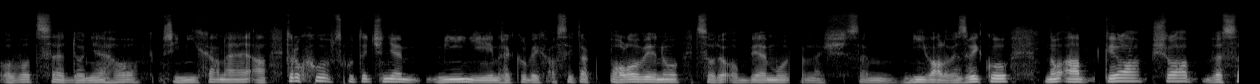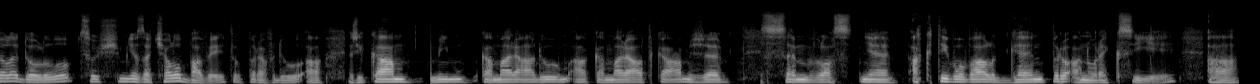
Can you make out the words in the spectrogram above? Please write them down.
ovoce do něho přimíchané a trochu skutečně míním, řekl bych asi tak polovinu co do objemu, než jsem mýval ve zvyku. No a kila šla vesele dolů, což mě začalo bavit opravdu a říkám mým kamarádům a kamarádkám, že jsem vlastně aktivoval gen pro anorexii a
